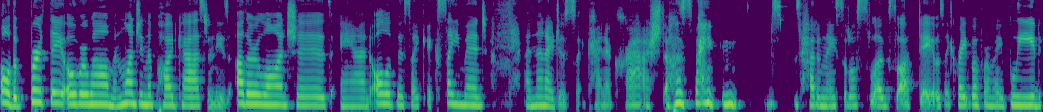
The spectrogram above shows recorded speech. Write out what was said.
all the birthday overwhelm and launching the podcast and these other launches and all of this like excitement. And then I just like kind of crashed. I was like, just had a nice little slug sloth day. It was like right before my bleed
